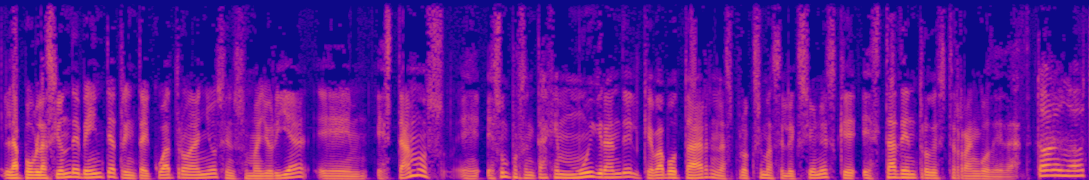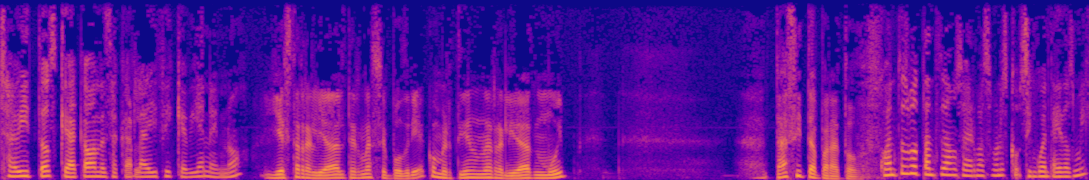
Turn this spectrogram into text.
la población de 20 a 34 años, en su mayoría, eh, estamos, eh, es un porcentaje muy grande el que va a votar en las próximas elecciones que está dentro de este rango de edad. Todos los nuevos chavitos que acaban de sacar la IFI que vienen, ¿no? Y esta realidad alterna se podría convertir en una realidad muy tácita para todos, ¿Cuántos votantes vamos a ver más o menos? ¿Como 52 mil.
